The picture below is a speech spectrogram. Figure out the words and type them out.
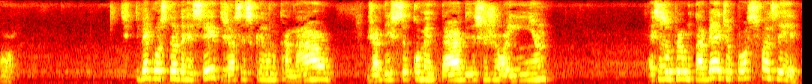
Ó. Se estiver gostando da receita, já se inscreva no canal, já deixe seu comentário, deixe joinha. Aí vocês vão perguntar, Beth, eu posso fazer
